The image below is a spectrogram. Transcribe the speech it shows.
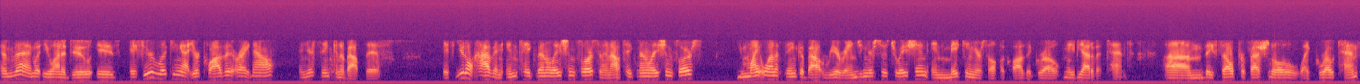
And then what you want to do is if you're looking at your closet right now and you're thinking about this, if you don't have an intake ventilation source and an outtake ventilation source, you might want to think about rearranging your situation and making yourself a closet grow, maybe out of a tent. Um, they sell professional like grow tents,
